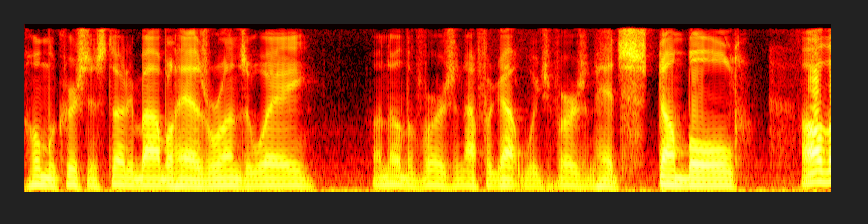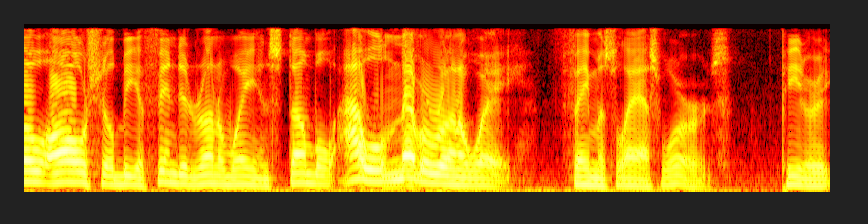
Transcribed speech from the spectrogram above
Holman Christian Study Bible has runs away. Another version, I forgot which version, had stumbled. Although all shall be offended, run away, and stumble, I will never run away. Famous last words. Peter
